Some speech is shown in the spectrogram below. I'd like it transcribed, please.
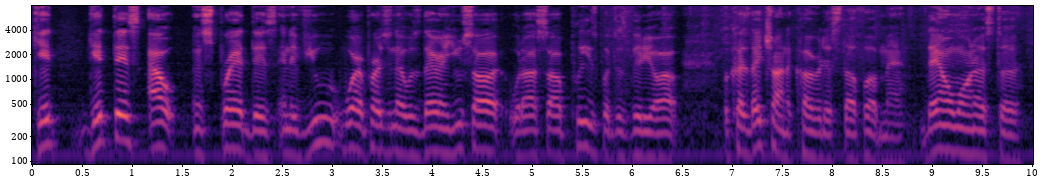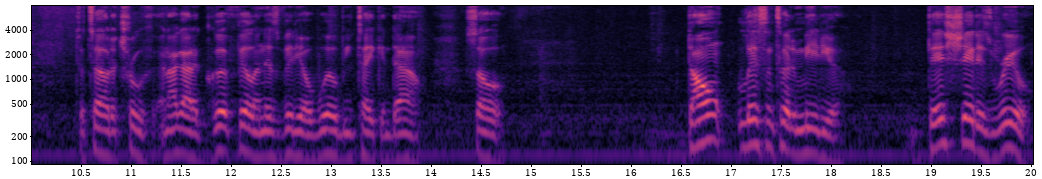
Get get this out and spread this. And if you were a person that was there and you saw what I saw, please put this video out because they trying to cover this stuff up, man. They don't want us to to tell the truth. And I got a good feeling this video will be taken down. So don't listen to the media this shit is real.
